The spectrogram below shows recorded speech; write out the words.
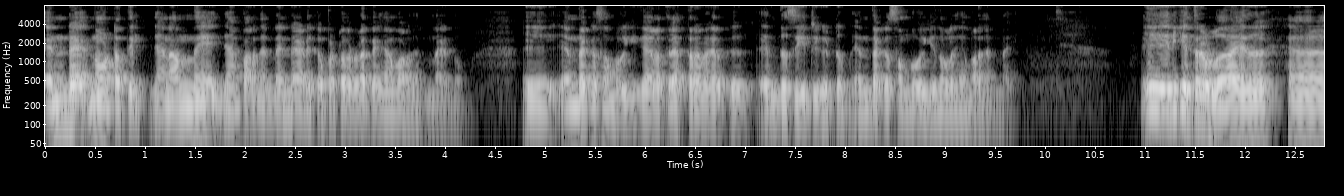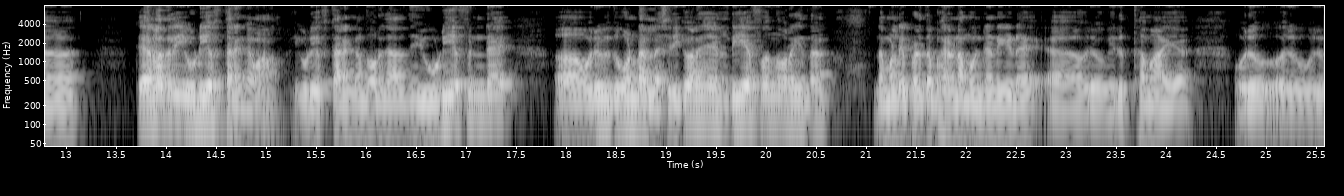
എന്റെ നോട്ടത്തിൽ ഞാൻ അന്നേ ഞാൻ പറഞ്ഞിട്ടുണ്ട് എന്റെ അടുക്കപ്പെട്ടവരോടൊക്കെ ഞാൻ പറഞ്ഞിട്ടുണ്ടായിരുന്നു. എന്തൊക്കെ സംഭവിക്കും? കേരളത്തിൽ എത്ര പേർക്ക് എന്ത് സീറ്റ് കിട്ടും? എന്തൊക്കെ സംഭവിക്കും എന്നുള്ളത് ഞാൻ പറഞ്ഞിട്ടുണ്ടായി. എനിക്ക് ഇത്രേ ഉള്ളൂ. അതായത് കേരളത്തിലെ യു ഡി എഫ് തരംഗമാണ്. യു ഡി എഫ് തരംഗം എന്ന് പറഞ്ഞാൽ അത് യു ഡി എഫിന്റെ ഒരു ഇതുകൊണ്ടല്ല. ശരിക്കും പറഞ്ഞാൽ എൽ ഡി എഫ് എന്ന് പറയുന്ന നമ്മളുടെ ഇപ്പോഴത്തെ ഭരണമുന്നണിയുടെ മുന്നണിയുടെ ഒരു വിരുദ്ധമായ ഒരു ഒരു ഒരു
